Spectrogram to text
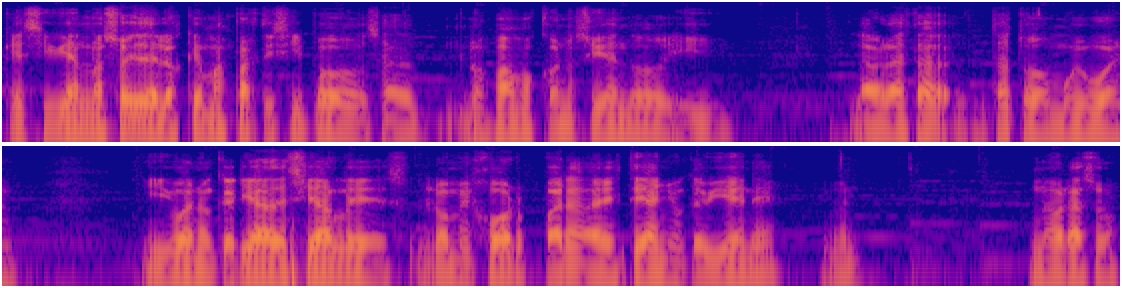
que si bien no soy de los que más participo, o sea, nos vamos conociendo y la verdad está, está todo muy bueno. Y bueno, quería desearles lo mejor para este año que viene. bueno, un abrazo.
